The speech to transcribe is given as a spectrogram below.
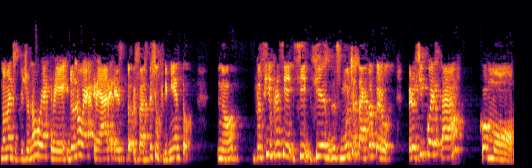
no manches, pues yo no voy a creer, yo no voy a crear esto, o sea, este sufrimiento, ¿no? Entonces siempre sí, sí, sí es, mucho tacto, pero, pero sí cuesta como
